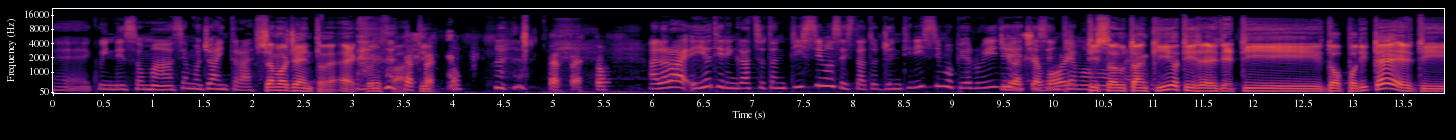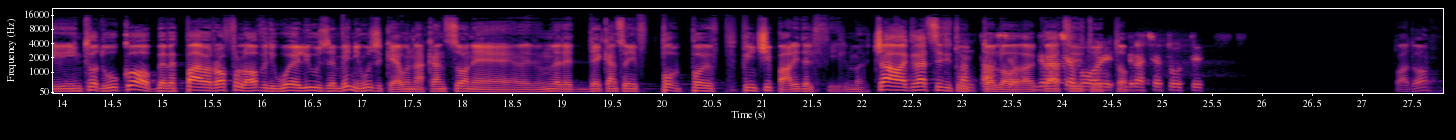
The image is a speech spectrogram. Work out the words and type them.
eh, quindi insomma siamo già in tre. Siamo già in tre, ecco, infatti. Perfetto, perfetto. Allora io ti ringrazio tantissimo, sei stato gentilissimo Pierluigi. Grazie a voi. Ti saluto presto. anch'io, ti, eh, ti, dopo di te eh, ti introduco The Power of Love di Will Hughes and Venues che è una canzone, eh, una delle, delle canzoni po- po- principali del film. Ciao, grazie di tutto allora. Grazie, grazie a voi, tutto. grazie a tutti. Vado?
